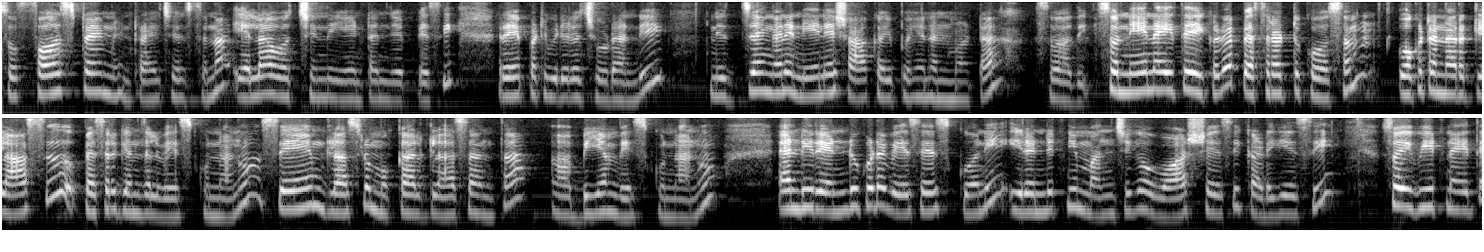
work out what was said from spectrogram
సో ఫస్ట్ టైం నేను ట్రై చేస్తున్నా ఎలా వచ్చింది ఏంటని చెప్పేసి రేపటి వీడియోలో చూడండి. నిజంగానే నేనే షాక్ అయిపోయాను అనమాట సో అది. సో నేనైతే ఇక్కడ పెసరట్టు కోసం ఒకటిన్నర గ్లాసు పెసర గింజలు వేసుకున్నాను. సేమ్ గ్లాసులో ముక్క ముక్కాలు గ్లాస్ అంతా బియ్యం వేసుకున్నాను. అండ్ ఈ రెండు కూడా వేసేసుకొని ఈ రెండింటిని మంచిగా వాష్ చేసి కడిగేసి సో వీటిని అయితే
